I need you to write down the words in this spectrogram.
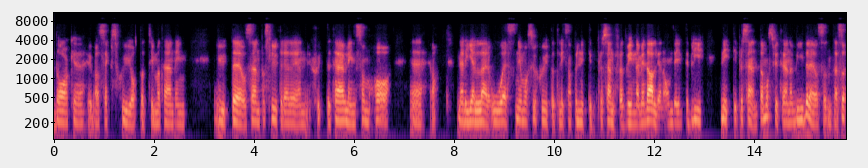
dag, över 6, 7, 8 timmar träning ute och sen på slutet är det en skyttetävling som har eh, ja, när det gäller OS, nu måste vi skjuta till exempel 90% för att vinna medaljen. Om det inte blir 90% då måste vi träna vidare och sånt. Alltså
